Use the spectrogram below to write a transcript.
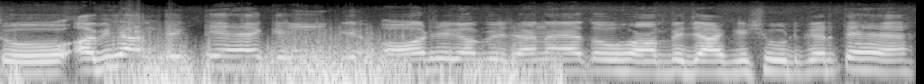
तो अभी हम देखते हैं कहीं के और जगह पे जाना है तो वहाँ पे जाके शूट करते हैं।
